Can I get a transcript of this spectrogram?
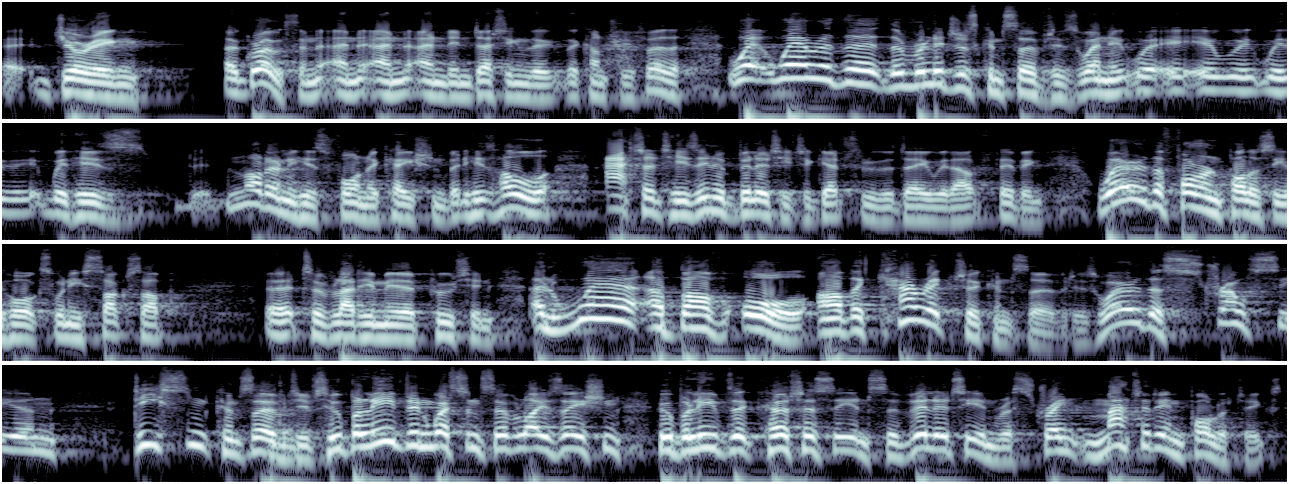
uh, during a growth and, and, and, and indebting the, the country further. Where, where are the, the religious conservatives when it, it, with, with his, not only his fornication, but his whole attitude, his inability to get through the day without fibbing? Where are the foreign policy hawks when he sucks up uh, to Vladimir Putin? And where, above all, are the character conservatives? Where are the Straussian decent conservatives who believed in Western civilization, who believed that courtesy and civility and restraint mattered in politics,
